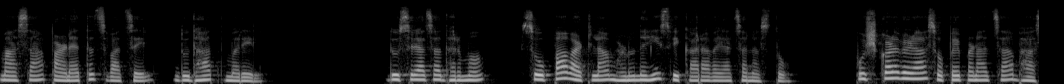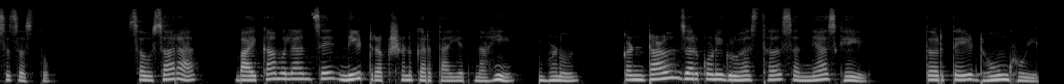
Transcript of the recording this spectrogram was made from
मासा पाण्यातच वाचेल दुधात मरेल. दुसऱ्याचा धर्म सोपा वाटला म्हणूनही स्वीकारावयाचा नसतो. पुष्कळ वेळा सोपेपणाचा भासच असतो. संसारात बायका मुलांचे नीट रक्षण करता येत नाही म्हणून कंटाळून जर कोणी गृहस्थ संन्यास घेईल तर ते ढोंग होईल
